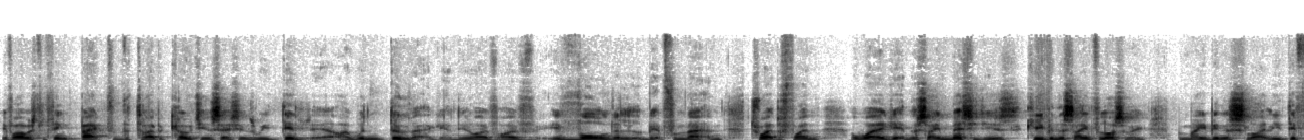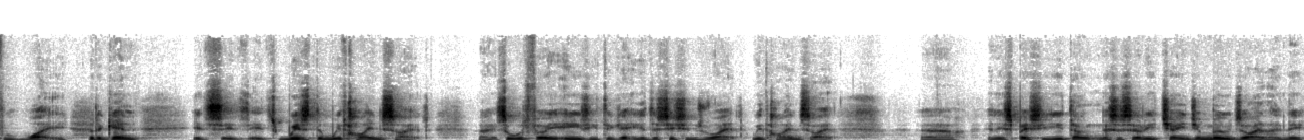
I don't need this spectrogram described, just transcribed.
if I was to think back to the type of coaching sessions we did there, I wouldn't do that again. You know, I've, I've evolved a little bit from that and tried to find a way of getting the same messages, keeping the same philosophy, but maybe in a slightly different way. But again, it's, it's, it's wisdom with hindsight. Uh, it's always very easy to get your decisions right with hindsight. Uh, and especially you don't necessarily change your moods either. The,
